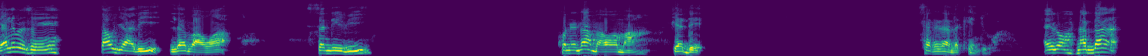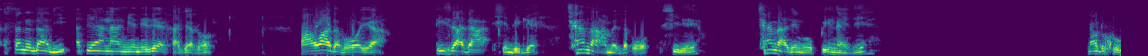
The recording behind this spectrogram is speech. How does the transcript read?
ရက်လိုက်မယ်ဆိုရင်တောက်ကြသည်လက်ပါဝါစနေဒီခုနှစ်တဘာဝမှာရက်တဲ့ဆရဒသခင်တူအဲ့တော့နှစ်တဆနတကြီးအပြန်အလှန်မြင်နေတဲ့အခါကျတော့ဘာဝသဘောအရဒီဇာတာရှင်ဒီလေချမ်းသာမဲ့သဘောရှိတယ် ချမ်းသာခြင်းကိုပေးနိုင်တယ်နောက်တစ်ခု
